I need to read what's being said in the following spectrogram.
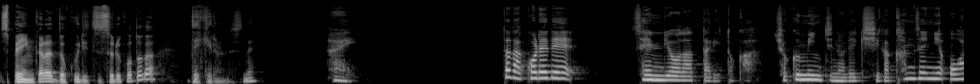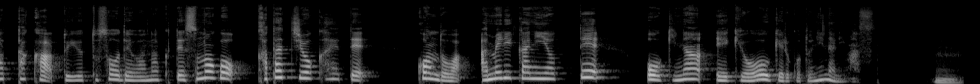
スペインから独立することができるんですね。はい。ただこれで占領だったりとか植民地の歴史が完全に終わったかというとそうではなくて、その後形を変えて今度はアメリカによって大きな影響を受けることになります。うん。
